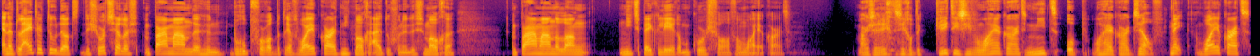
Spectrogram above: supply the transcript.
En het leidt ertoe dat de shortsellers een paar maanden hun beroep voor wat betreft Wirecard niet mogen uitoefenen. Dus ze mogen een paar maanden lang niet speculeren op een koersval van Wirecard. Maar ze richten zich op de critici van Wirecard, niet op Wirecard zelf. Nee, Wirecard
